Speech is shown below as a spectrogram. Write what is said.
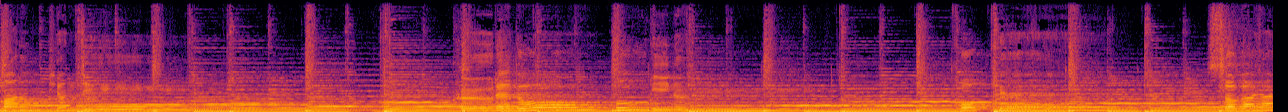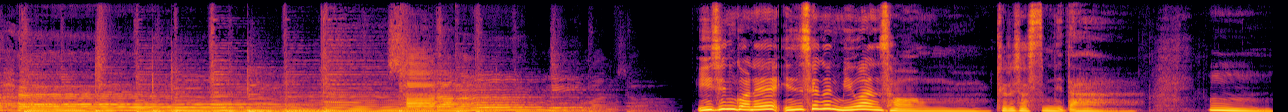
많은 편지. 그래도 우리는 곱게 써가야 해. 사랑은 미완성. 이진관의 인생은 미완성 들으셨습니다. 음,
